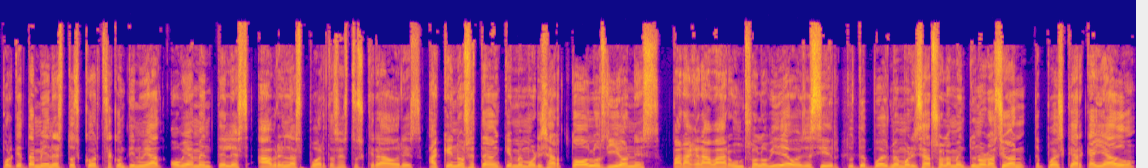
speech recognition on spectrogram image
porque también estos cortes a continuidad obviamente les abren las puertas a estos creadores a que no se tengan que memorizar todos los guiones para grabar un solo video. Es decir, tú te puedes memorizar solamente una oración, te puedes quedar callado,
